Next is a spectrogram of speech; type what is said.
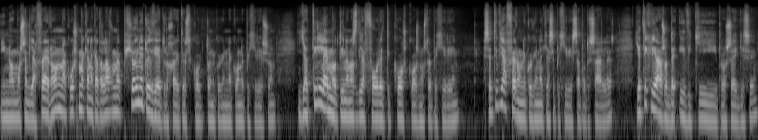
Είναι όμως ενδιαφέρον να ακούσουμε και να καταλάβουμε ποιο είναι το ιδιαίτερο χαρακτηριστικό των οικογενειακών επιχειρήσεων, γιατί λέμε ότι είναι ένας διαφορετικός κόσμος στο επιχειρήν, σε τι διαφέρουν οι οικογενειακές επιχειρήσεις από τις άλλες, γιατί χρειάζονται ειδική προσέγγιση;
